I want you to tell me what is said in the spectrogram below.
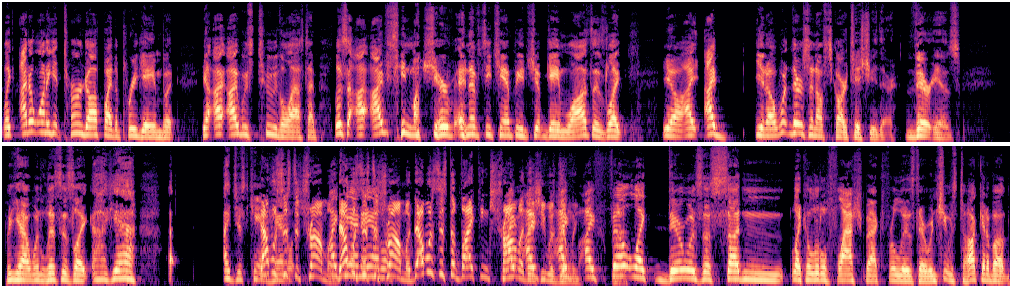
Like, I don't want to get turned off by the pregame, but yeah, I, I was two the last time. Listen, I, I've seen my share of NFC championship game losses. Like, you know, I, I, you know, there's enough scar tissue there. There is. But yeah, when Liz is like, ah, yeah, I, I just can't. That was just the trauma. I that was just the handle it. trauma. That was just the Vikings trauma I- that she was dealing. I, felt like there was a sudden, like a little flashback for Liz there when she was talking about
